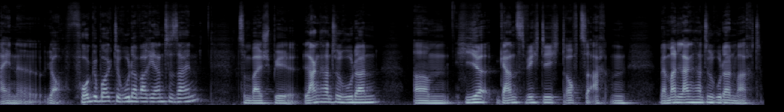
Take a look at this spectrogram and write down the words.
eine ja, vorgebeugte Rudervariante sein, zum Beispiel Langhantelrudern. Ähm, hier ganz wichtig darauf zu achten, wenn man Langhantelrudern macht,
